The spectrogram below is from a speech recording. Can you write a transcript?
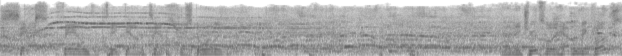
Six failed takedown attempts for Storley. And they truthfully haven't been close.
